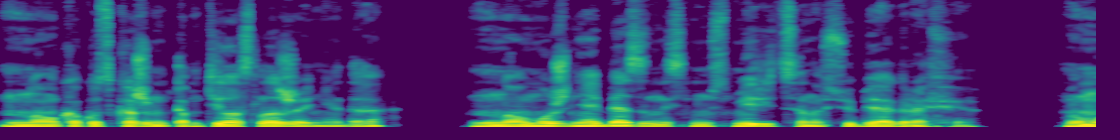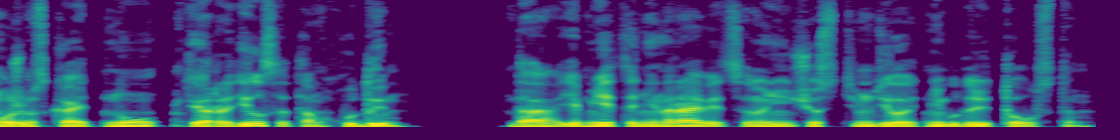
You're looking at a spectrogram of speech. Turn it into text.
но, как вот скажем, там телосложение, да, но мы же не обязаны с ним смириться на всю биографию. Мы можем сказать, ну, я родился там худым, да, и мне это не нравится, но ничего с этим делать не буду, и толстым.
